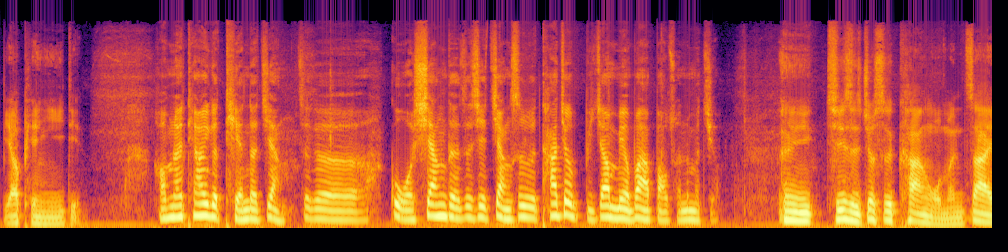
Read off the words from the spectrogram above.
比较便宜一点。好，我们来挑一个甜的酱，这个果香的这些酱，是不是它就比较没有办法保存那么久？诶、其实就是看我们在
